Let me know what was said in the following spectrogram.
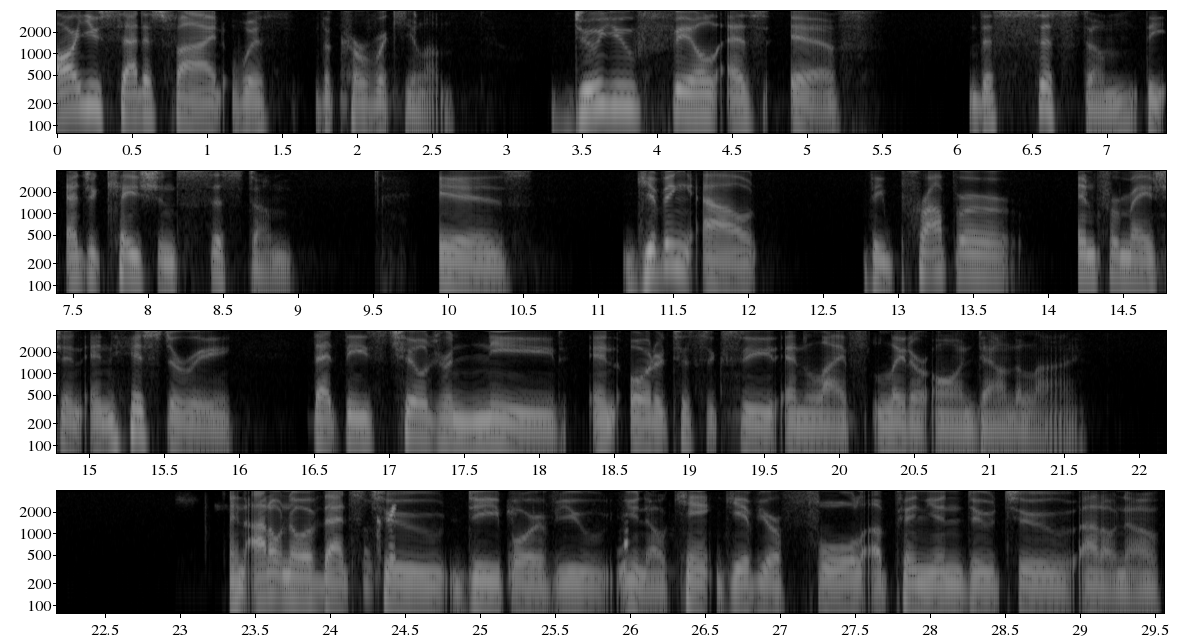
are you satisfied with the curriculum? Do you feel as if the system, the education system, is giving out the proper information and history that these children need in order to succeed in life later on down the line? And I don't know if that's too deep or if you, you know, can't give your full opinion due to, I don't know,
